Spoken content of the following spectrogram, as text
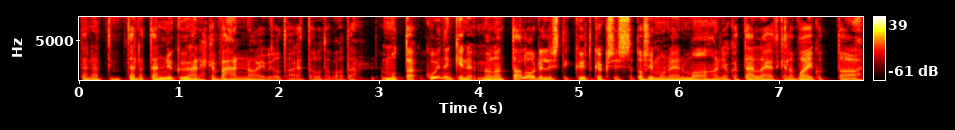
Tämä näyttää nykyään ehkä vähän naivilta ajattelutavalta, mutta kuitenkin me ollaan taloudellisesti kytköksissä tosi moneen maahan, joka tällä hetkellä vaikuttaa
